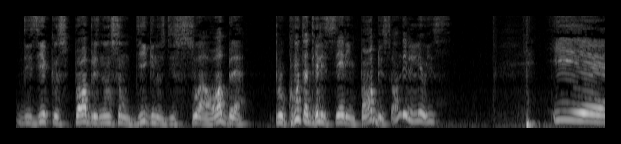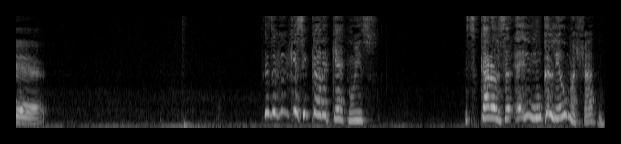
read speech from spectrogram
dizia que os pobres não são dignos de sua obra por conta deles serem pobres. Onde ele leu isso? E. O que esse cara quer com isso? Esse cara, ele nunca leu Machado.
